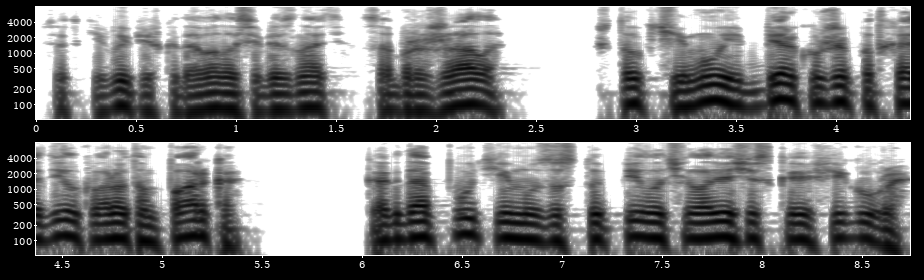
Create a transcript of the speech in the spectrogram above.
все-таки выпивка давала себе знать, соображала, что к чему, и Берг уже подходил к воротам парка, когда путь ему заступила человеческая фигура.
